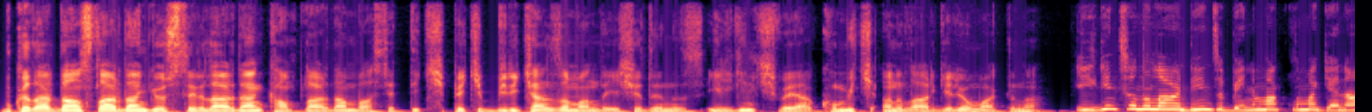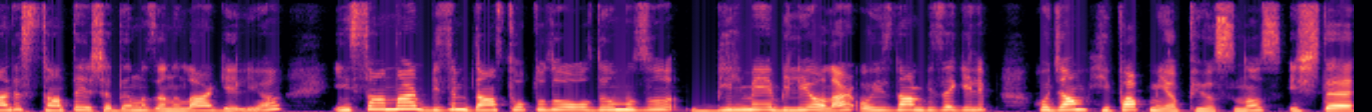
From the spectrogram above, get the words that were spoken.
Bu kadar danslardan, gösterilerden, kamplardan bahsettik. Peki biriken zamanda yaşadığınız ilginç veya komik anılar geliyor mu aklına? İlginç anılar deyince benim aklıma genelde standta yaşadığımız anılar geliyor. İnsanlar bizim dans topluluğu olduğumuzu bilmeyebiliyorlar. O yüzden bize gelip hocam hip hop mı yapıyorsunuz? İşte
